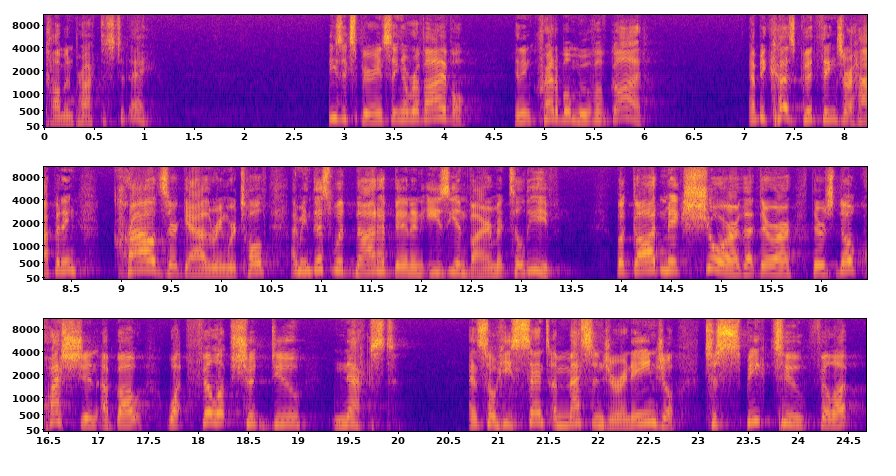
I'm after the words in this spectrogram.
Common practice today. He's experiencing a revival, an incredible move of God. And because good things are happening, crowds are gathering, we're told. I mean, this would not have been an easy environment to leave. But God makes sure that there are, there's no question about what Philip should do next. And so he sent a messenger, an angel, to speak to Philip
